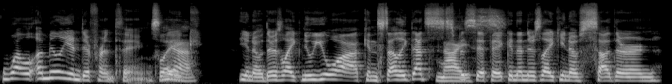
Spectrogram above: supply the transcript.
Well, a million different things. Like yeah. you know, there's like New York and stuff like that's nice. specific. And then there's like, you know, Southern.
